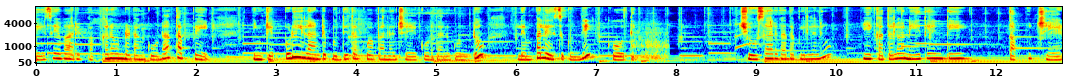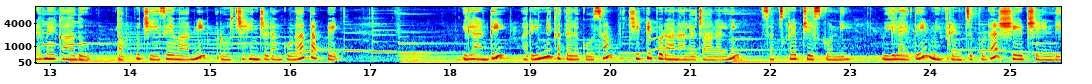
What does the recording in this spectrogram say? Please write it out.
చేసేవారి పక్కన ఉండటం కూడా తప్పే. ఇంకెప్పుడు ఇలాంటి బుద్ధి తక్కువ పనులు చేయకూడదు అనుకుంటూ లెంపలేసుకుంది కోతి. చూశారు కదా పిల్లలు ఈ కథలో నీతేంటి? తప్పు చేయడమే కాదు తప్పు చేసేవారిని ప్రోత్సహించడం కూడా తప్పే. ఇలాంటి మరిన్ని కథల కోసం చిట్టి పురాణాల ఛానల్ని సబ్స్క్రైబ్ చేసుకోండి. వీలైతే మీ ఫ్రెండ్స్కి కూడా షేర్ చేయండి.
